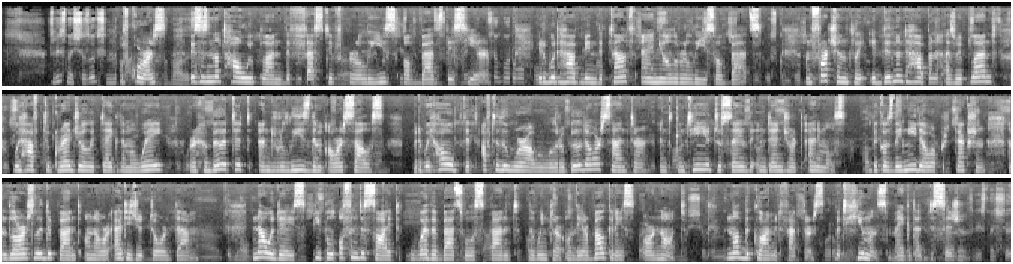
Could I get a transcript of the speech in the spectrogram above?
Звісно, що зовсім не Of course, this is not how we planned the festive release of bats this year. It would have been the 10th annual release of bats. Unfortunately, it did not happen as we planned. We have to gradually take them away, rehabilitate, and release them ourselves. But we hope that after the war we will rebuild our center and continue to save the endangered animals because they need our protection and largely depend on our attitude toward them. Nowadays, people often decide whether bats will spend the winter on their balconies or not. Not the climate factors, but humans make that decision. Звісно, що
